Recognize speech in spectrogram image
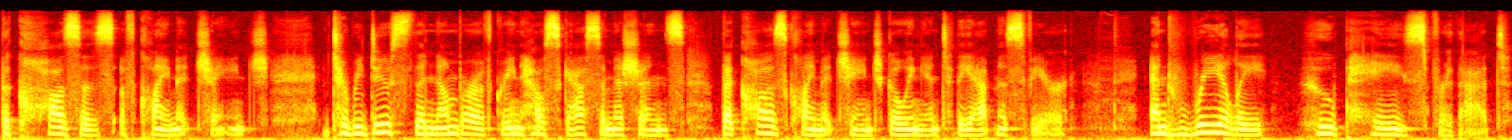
the causes of climate change, to reduce the number of greenhouse gas emissions that cause climate change going into the atmosphere, and really who pays for that.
